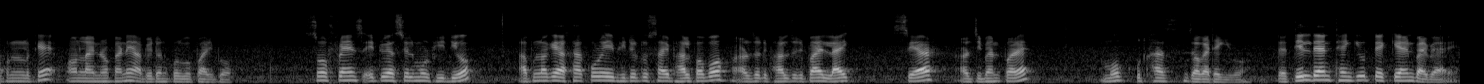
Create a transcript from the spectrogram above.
আপোনালোকে অনলাইনৰ কাৰণে আবেদন কৰিব পাৰিব। চ' ফ্ৰেণ্ডছ এইটোৱে আছিল মোৰ ভিডিঅ' আপোনালোকে আশা কৰোঁ এই ভিডিঅ'টো চাই ভাল পাব আৰু যদি ভাল যদি পায় লাইক শ্বেয়াৰ আৰু যিমান পাৰে মোক উৎসাহ জগাই থাকিব। তে till then thank you take care and bye bye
